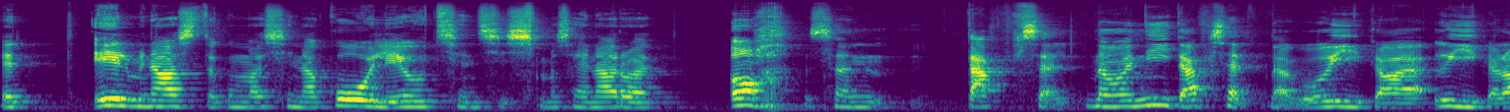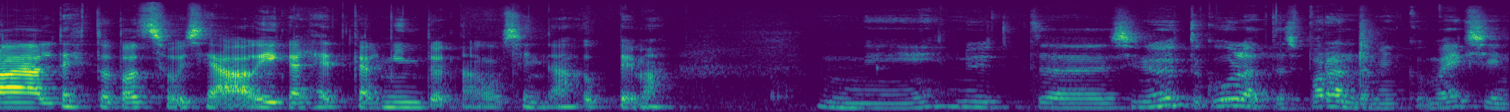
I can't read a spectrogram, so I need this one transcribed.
et eelmine aasta, kui ma sinna kooli jõudsin, siis ma sain aru, et oh, see on täpselt, no nii täpselt nagu õige, õigel ajal tehtud otsus ja õigel hetkel mindud nagu sinna õppima. nii, nüüd äh, sinu juttu kuulates, paranda mind, kui ma eksin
